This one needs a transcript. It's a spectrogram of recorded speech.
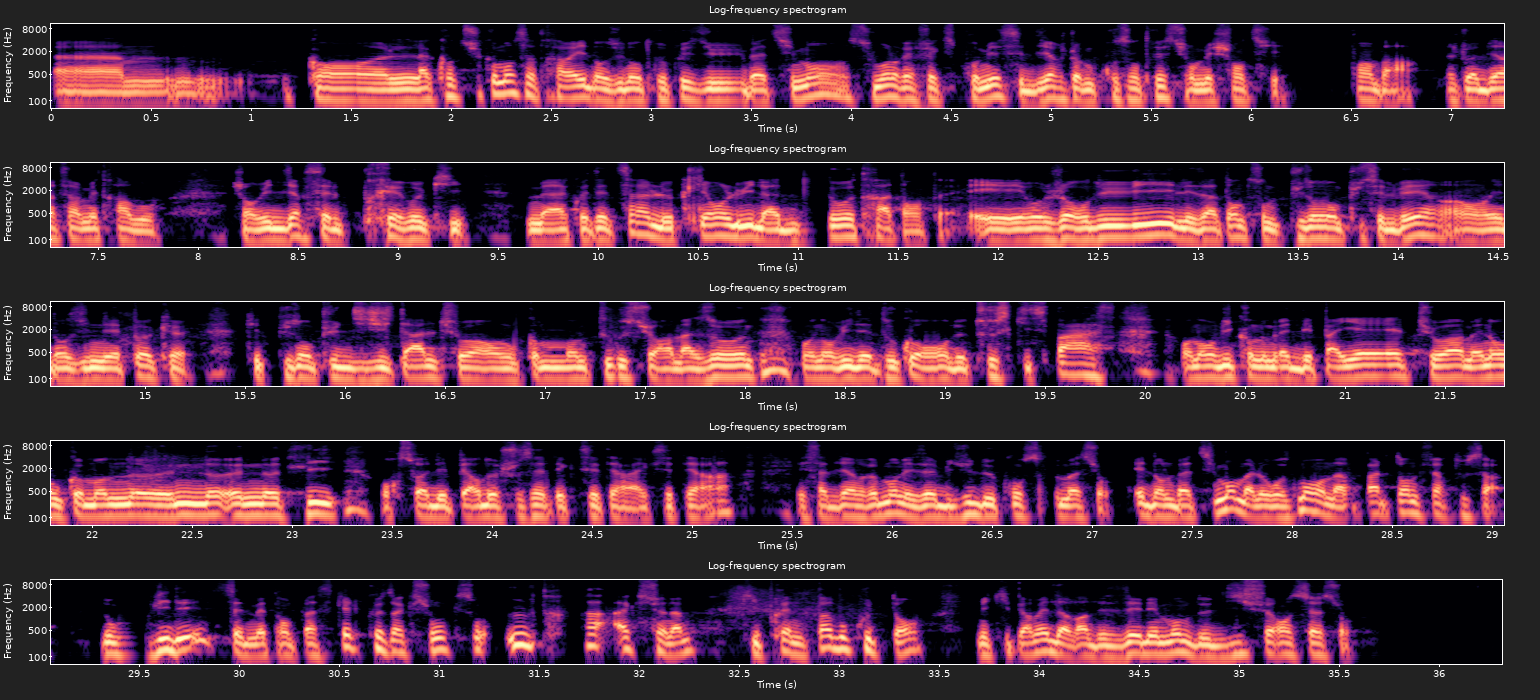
quand, là, quand tu commences à travailler dans une entreprise du bâtiment, souvent le réflexe premier, c'est de dire je dois me concentrer sur mes chantiers. Point barre. Je dois bien faire mes travaux. J'ai envie de dire c'est le prérequis. Mais à côté de ça, le client, lui, il a d'autres attentes. Et aujourd'hui, les attentes sont de plus en plus élevées. Hein. On est dans une époque qui est de plus en plus digitale. Tu vois, on commande tout sur Amazon. On a envie d'être au courant de tout ce qui se passe. On a envie qu'on nous mette des paillettes. Tu vois, maintenant on commande notre lit, on reçoit des paires de chaussettes, etc., etc. Et ça devient vraiment les habitudes de consommation. Et dans le bâtiment, malheureusement, on n'a pas le temps de faire tout ça. Donc l'idée, c'est de mettre en place quelques actions qui sont ultra actionnables, qui prennent pas beaucoup de temps, mais qui permettent d'avoir des éléments de différenciation.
